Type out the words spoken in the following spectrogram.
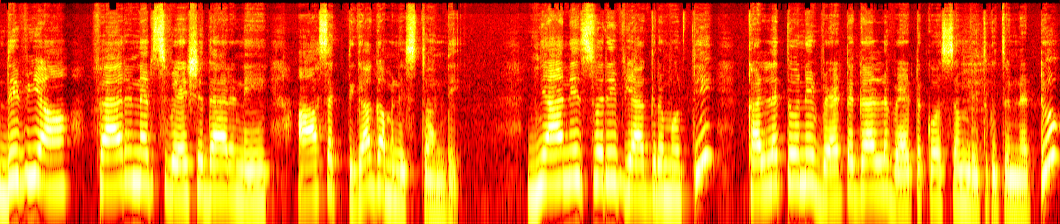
దివ్య ఫారినర్స్ వేషధారిని ఆసక్తిగా గమనిస్తోంది. జ్ఞానేశ్వరి వ్యాఘ్రమూర్తి కళ్ళతోనే వేటగాళ్ళ వేట కోసం వెతుకుతున్నట్టు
